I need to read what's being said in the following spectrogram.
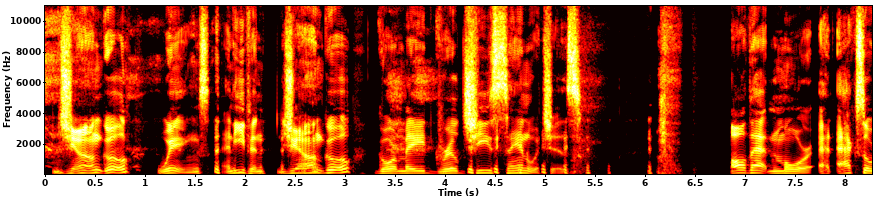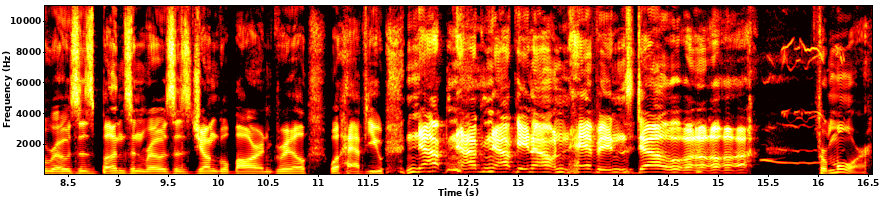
jungle wings, and even jungle gourmet grilled cheese sandwiches. All that and more at Axl Rose's Buns and Roses Jungle Bar and Grill will have you knock, knock, knocking on heaven's door for more.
